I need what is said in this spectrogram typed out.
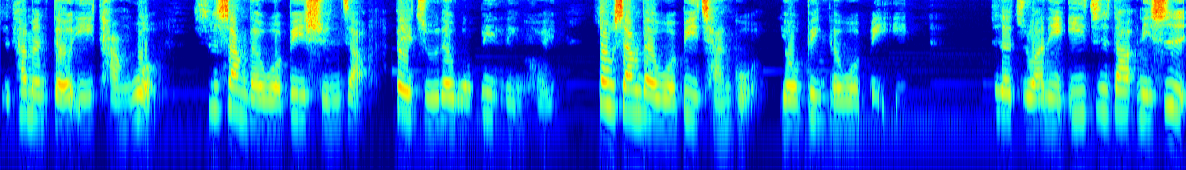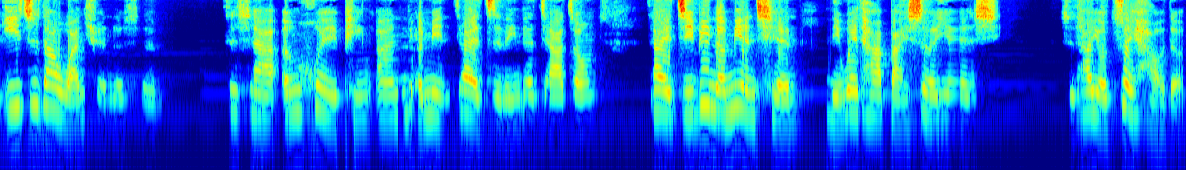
使他们得以躺卧。失上的我必寻找，被逐的我必领回。”受伤的我必缠裹，有病的我必医治。是的，主啊，你医治到，你是医治到完全的神，赐下恩惠、平安、怜悯在子琳的家中，在疾病的面前，你为他摆设宴席，使他有最好的、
